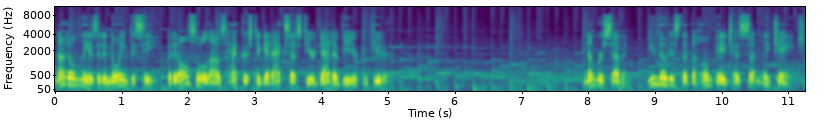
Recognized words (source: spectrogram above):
Not only is it annoying to see, but it also allows hackers to get access to your data via your computer. Number 7. You notice that the homepage has suddenly changed.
